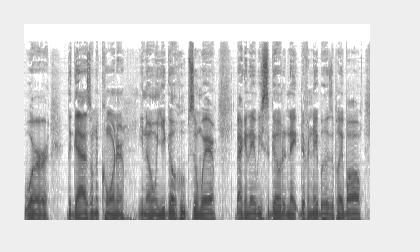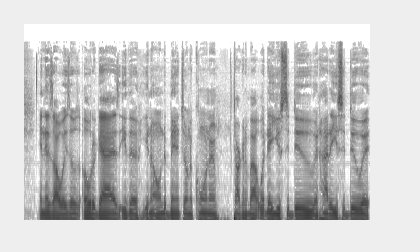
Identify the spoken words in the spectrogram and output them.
were the guys on the corner. You know, when you go hoop somewhere, back in the day, we used to go to na- different neighborhoods to play ball, and there's always those older guys, either you know on the bench on the corner, talking about what they used to do and how they used to do it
